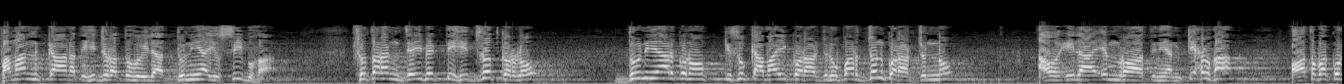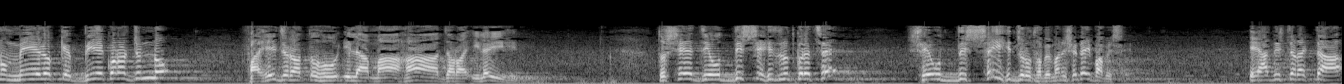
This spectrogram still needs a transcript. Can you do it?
ফামান কানাত হিজরত হইলা দুনিয়া ইউসিবহা। সুতরাং যেই ব্যক্তি হিজরত করল, দুনিয়ার কোনো কিছু কামাই করার জন্য, উপার্জন করার জন্য ইলা ইমরাতিনিয়ান কেহা অথবা কোনো মেয়ে লোককে বিয়ে করার জন্য ফাহিজরতহু ইলা মাহা যারা ইলাইহি। তো সে যে উদ্দেশ্যে হিজরত করেছে সে উদ্দেশ্যেই হিজরত হবে মানে সেটাই পাবে সে। এই হাদিসটার একটা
